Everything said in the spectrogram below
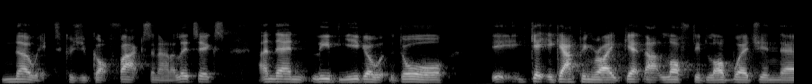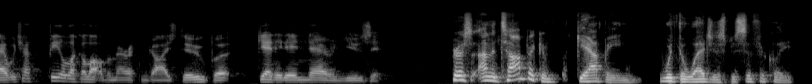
Know it because you've got facts and analytics, and then leave the ego at the door get your gapping right, get that lofted lob wedge in there, which I feel like a lot of American guys do, but get it in there and use it. Chris, on the topic of gapping with the wedges specifically,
